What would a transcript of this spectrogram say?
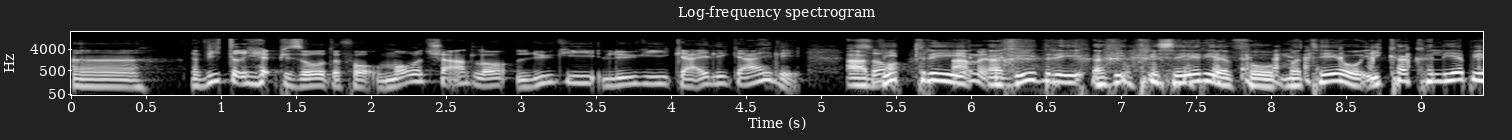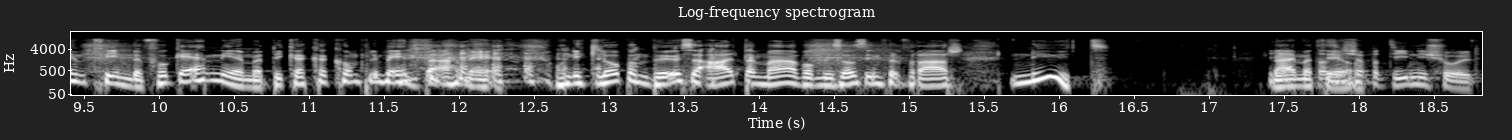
äh, eine weitere Episode von Moritz Schädler, Lügi, Lügi, Geili, Geili. Eine, So, weitere, eine, weitere, eine weitere Serie von Matteo. Ich kann keine Liebe empfinden, von gar niemand. Ich kann kein Kompliment annehmen. Und ich glaube, ein böser alter Mann, der mich so immer verarscht, nichts. Nein, ja, Matteo. Das ist aber deine Schuld.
